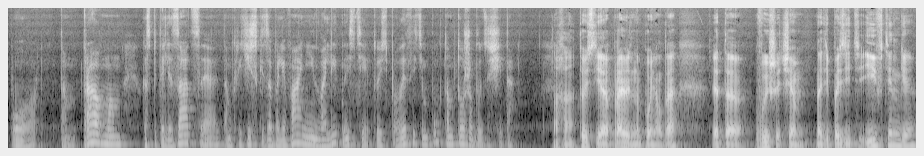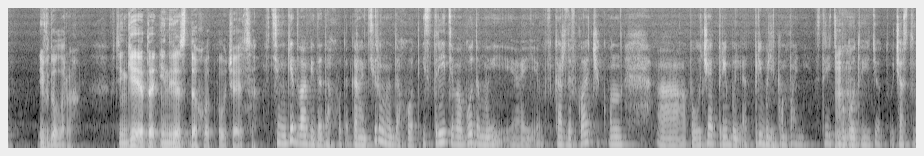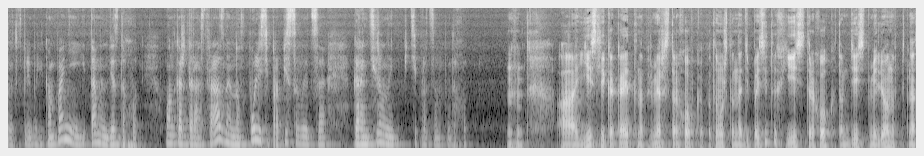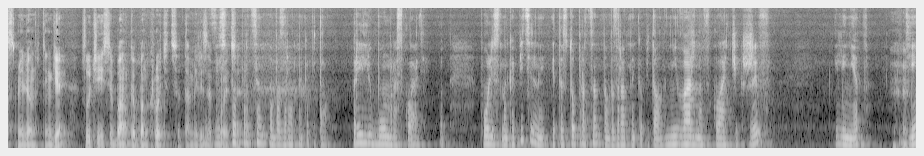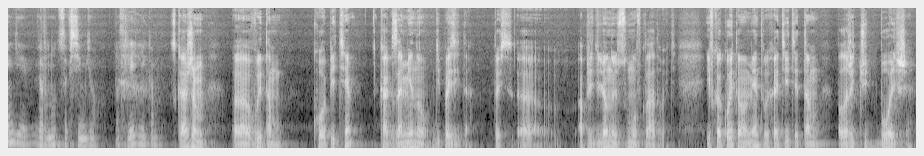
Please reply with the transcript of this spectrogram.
по там, травмам, госпитализация, там, критические заболевания, инвалидности, то есть по этим пунктам тоже будет защита. Ага. То есть я правильно понял, да? Это выше, чем на депозите и в тенге, и в долларах. В тенге это инвест доход получается тенге два вида дохода. Гарантированный доход. И с третьего года мы, э, каждый вкладчик, он а, получает прибыль от прибыли компании. С третьего угу. года идет, участвует в прибыли компании, и там инвест доход. Он каждый раз разный, но в полисе прописывается гарантированный 5% доход. Угу. А есть ли какая-то, например, страховка? Потому что на депозитах есть страховка там 10 миллионов, 15 миллионов тенге, в случае, если банк обанкротится там, или закроется. Здесь стопроцентно возвратный капитал при любом раскладе. Вот полис накопительный – это стопроцентно возвратный капитал. Неважно, вкладчик жив или нет, угу. деньги вернутся в семью, наследникам. Скажем, э, вы там копите как замену депозита, то есть э, определенную сумму вкладываете. И в какой-то момент вы хотите там положить чуть больше,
